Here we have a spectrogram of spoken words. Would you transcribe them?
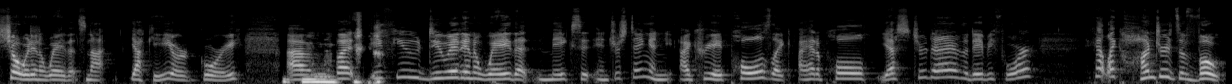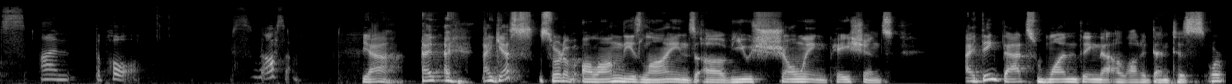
show it in a way that's not yucky or gory. Um, mm-hmm. but if you do it in a way that makes it interesting, and I create polls, like I had a poll yesterday or the day before, I got like hundreds of votes on the poll. It's awesome. Yeah. I, I guess sort of along these lines of you showing patients, I think that's one thing that a lot of dentists or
